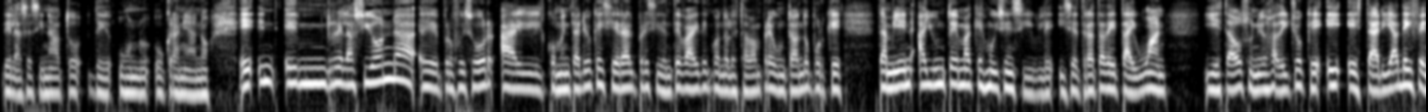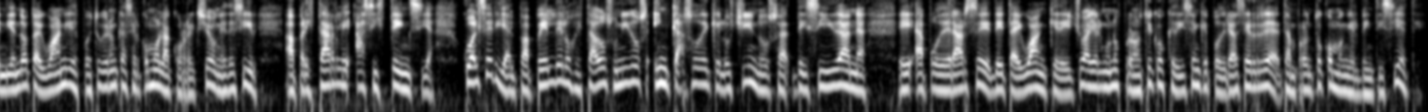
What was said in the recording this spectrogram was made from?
del asesinato de un ucraniano. Eh, en, relación, uh, eh, profesor, al comentario que hiciera el presidente Biden cuando le estaban preguntando, porque también hay un tema que es muy sensible y se trata de Taiwán y Estados Unidos ha dicho que eh, estaría defendiendo a Taiwán y después tuvieron que hacer como la corrección, es decir, a prestarle asistencia. ¿Cuál sería el papel de los Estados Unidos en caso de que los chinos ah, decidan eh, apoderarse de Taiwán? Que de hecho hay algunos pronósticos que dicen que podría ser eh, tan pronto como en el 27.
